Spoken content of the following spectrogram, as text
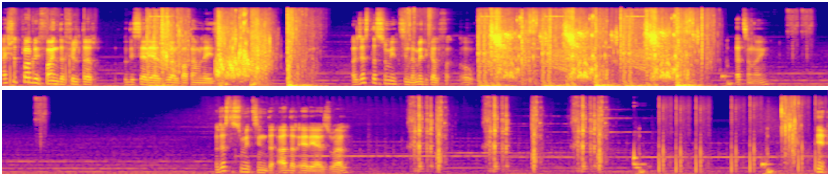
I should probably find the filter to this area as well, but I'm lazy. I'll just assume it's in the medical Oh. That's annoying. I'll just assume it's in the other area as well. yeah,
